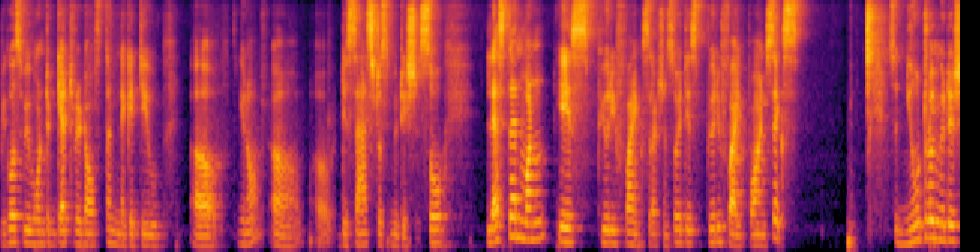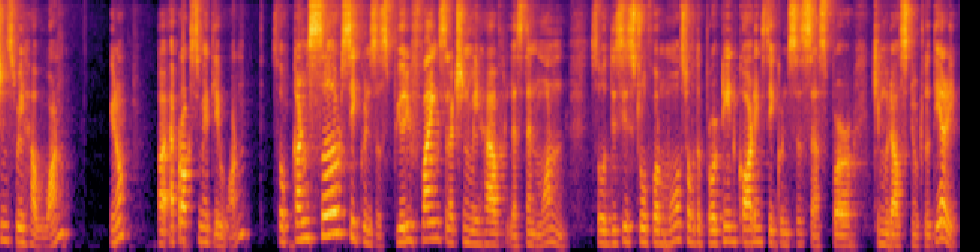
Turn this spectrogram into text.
because we want to get rid of the negative, uh, you know, uh, uh, disastrous mutations. So less than one is purifying selection. So it is purifying 0.6. So neutral mutations will have one, you know, uh, approximately one so conserved sequences, purifying selection will have less than one. So this is true for most of the protein coding sequences as per Kimura's neutral theory.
